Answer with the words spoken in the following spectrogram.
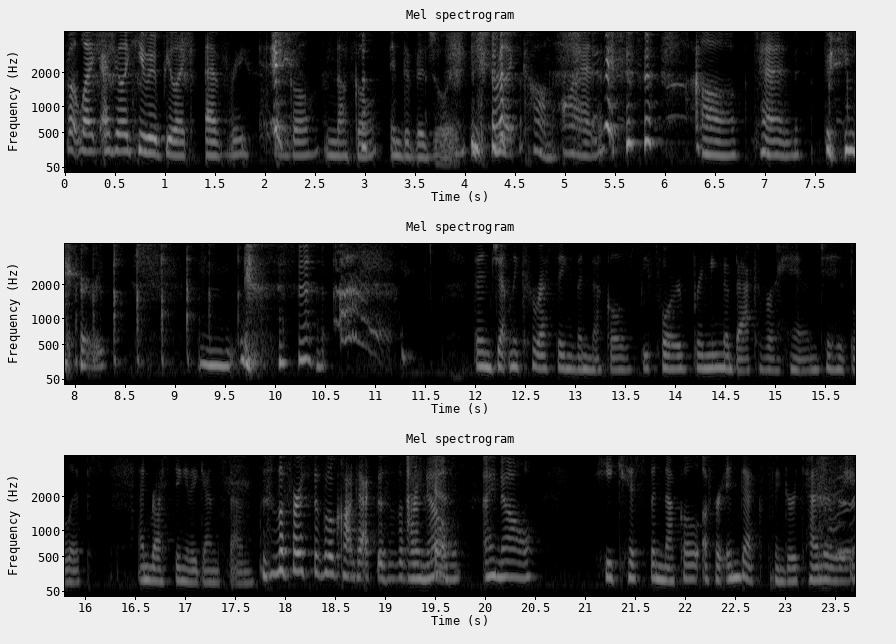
But like, I feel like he would be like every single knuckle individually. She'd be like, come on. all uh, 10 fingers. Then gently caressing the knuckles before bringing the back of her hand to his lips and resting it against them. This is the first physical contact. This is the first I know. kiss. I know. He kissed the knuckle of her index finger tenderly.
